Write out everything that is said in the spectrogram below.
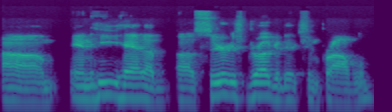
um, and he had a, a, serious drug addiction problem.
